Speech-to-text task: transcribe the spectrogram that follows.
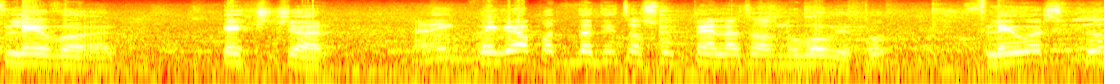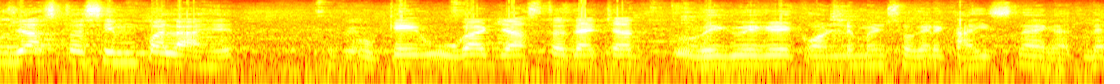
फ्लेवर टेक्स्चर आणि एक वेगळ्या पद्धतीचा सूप प्यायलाचा अनुभव येतो. फ्लेवर्स खूप जास्त सिंपल आहेत. ओके. उगाच जास्त त्याच्यात वेगवेगळे कॉन्डिमेंट्स वगैरे काहीच नाही घातलं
